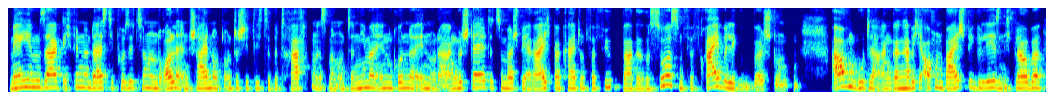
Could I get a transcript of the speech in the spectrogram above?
Miriam sagt, ich finde, da ist die Position und Rolle entscheidend und unterschiedlich zu betrachten. Ist man UnternehmerInnen, GründerInnen oder Angestellte, zum Beispiel Erreichbarkeit und verfügbare Ressourcen für freiwillige Überstunden. Auch ein guter Angang. Habe ich auch ein Beispiel gelesen. Ich glaube,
